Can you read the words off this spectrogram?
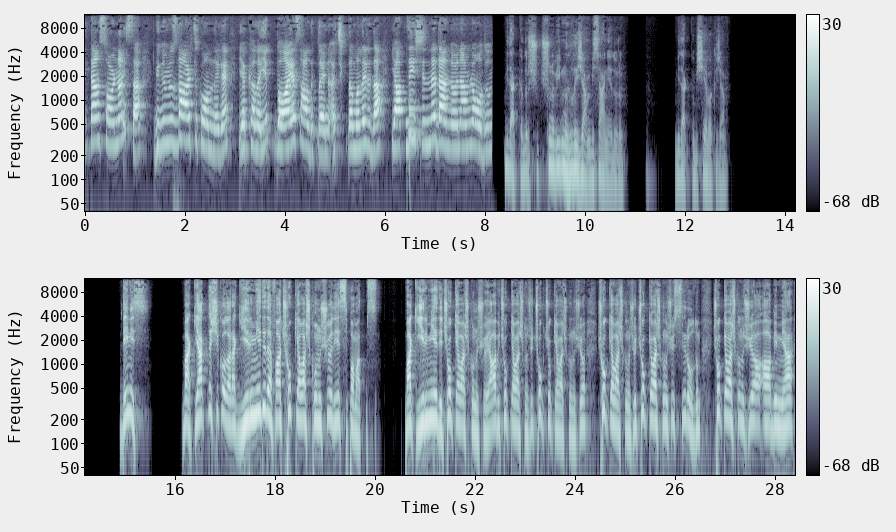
Dedikten sonraysa günümüzde artık onları yakalayıp doğaya saldıklarını açıklamaları da yaptığı işin nedenle önemli olduğunu Bir dakika dur şu, şunu bir mıhlayacağım bir saniye durun. Bir dakika bir şeye bakacağım. Deniz. Bak yaklaşık olarak 27 defa çok yavaş konuşuyor diye spam atmışsın. Bak 27 çok yavaş konuşuyor ya abi çok yavaş konuşuyor çok çok yavaş konuşuyor çok yavaş konuşuyor çok yavaş konuşuyor sinir oldum çok yavaş konuşuyor abim ya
